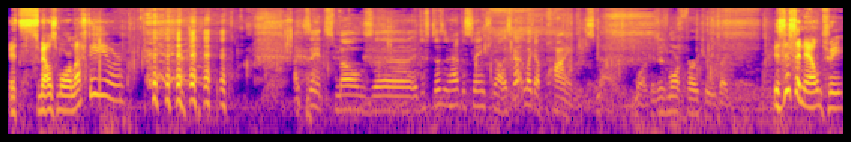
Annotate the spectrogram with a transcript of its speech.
it smells more lefty or I'd say it smells. Uh, it just doesn't have the same smell. It's got like a pine smell more because there's more fir trees. Like Is this an elm tree?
